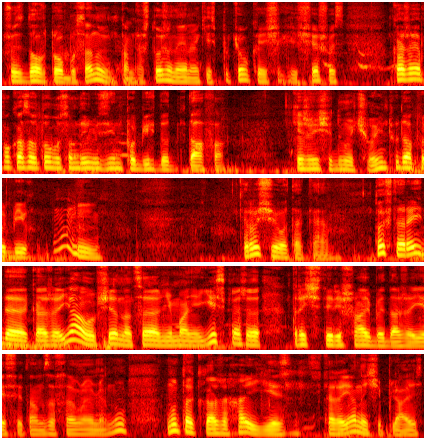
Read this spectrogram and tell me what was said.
щось до автобуса. Ну, там же ж теж, мабуть, якісь путівки чи ще щось. Каже, я поки автобусом дивлюсь, він побіг до ДАФа. Каже, ще думаю, чого він туди побіг? Ну. Коротше, отаке. Той вторий йде, каже, я взагалі на це внимання є, каже, 3-4 шайби, навіть якщо там за все время. Ну, ну так каже, хай є. Каже, я не чіпляюсь.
